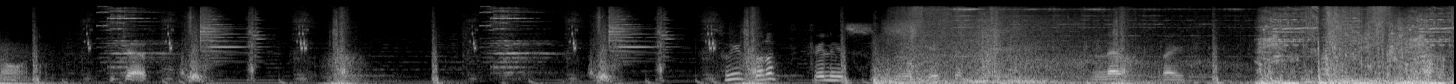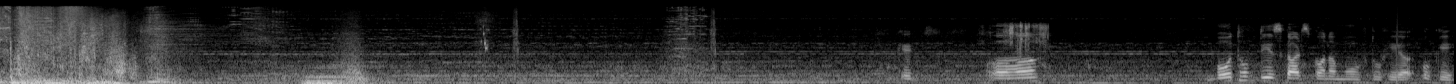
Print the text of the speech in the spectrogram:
no. Just so he's gonna fill his location left right both of these cards gonna move to here. Okay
